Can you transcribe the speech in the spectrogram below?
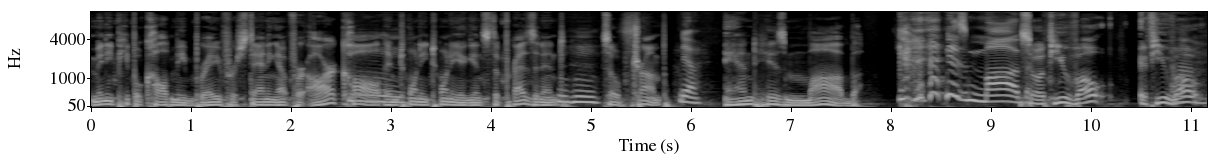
Many people called me brave for standing up for our call Mm. in 2020 against the president, Mm-hmm. so Trump, Yeah. and his mob. His mob. So if you vote, if you vote um,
